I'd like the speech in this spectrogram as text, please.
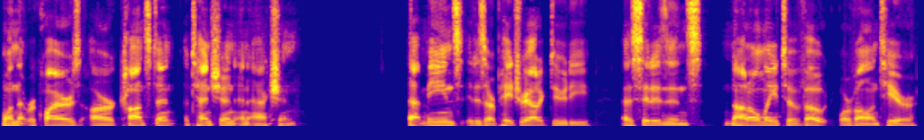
one that requires our constant attention and action. That means it is our patriotic duty as citizens not only to vote or volunteer,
